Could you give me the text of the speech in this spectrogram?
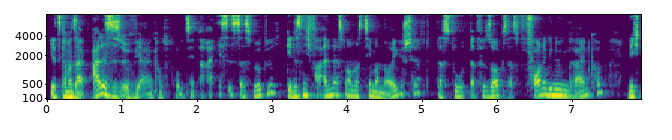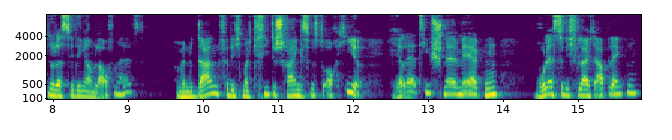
Jetzt kann man sagen, alles ist irgendwie einkommensproduzierend. Aber ist es das wirklich? Geht es nicht vor allem erstmal um das Thema Neugeschäft, dass du dafür sorgst, dass vorne genügend reinkommt? Nicht nur, dass die Dinge am Laufen hältst? Und wenn du dann für dich mal kritisch reingehst, wirst du auch hier relativ schnell merken, wo lässt du dich vielleicht ablenken?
